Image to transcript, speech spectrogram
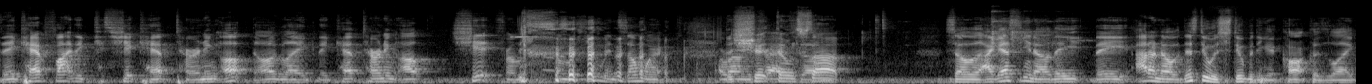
They kept finding shit kept turning up, dog. Like they kept turning up shit from, from human somewhere. The shit don't so- stop. So I guess you know they they I don't know. This dude was stupid to get caught because like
